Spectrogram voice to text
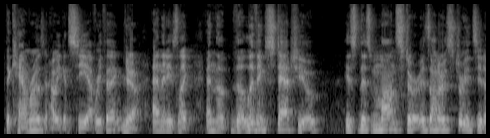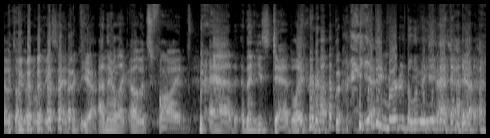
the cameras and how he can see everything. yeah. And then he's like, and the the living statue. Is this monster is on our streets, you know, talking about the living statue. Yeah. And they're like, oh, it's fine. And, and then he's dead later on. yeah. they murdered the living statue. Yeah,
